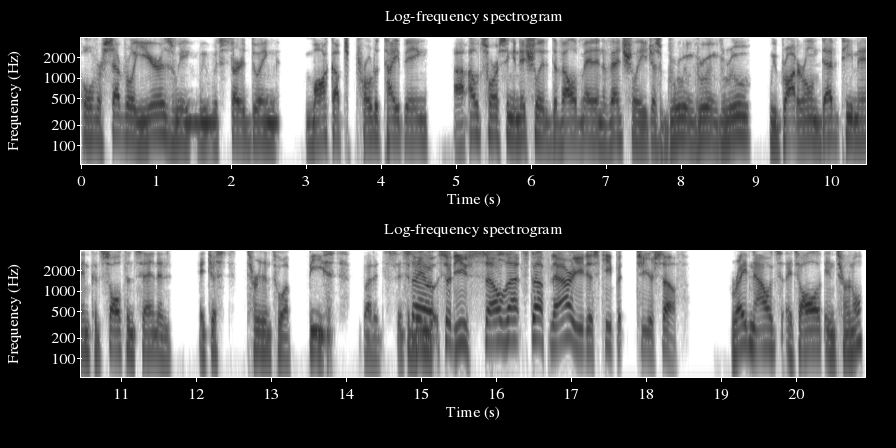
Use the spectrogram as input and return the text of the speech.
over several years, we, we started doing mock-ups, prototyping, uh, outsourcing initially the development and eventually just grew and grew and grew. We brought our own dev team in, consultants in, and it just turned into a beast. But it's, it's so. Been, so do you sell that stuff now, or you just keep it to yourself? Right now, it's it's all internal.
